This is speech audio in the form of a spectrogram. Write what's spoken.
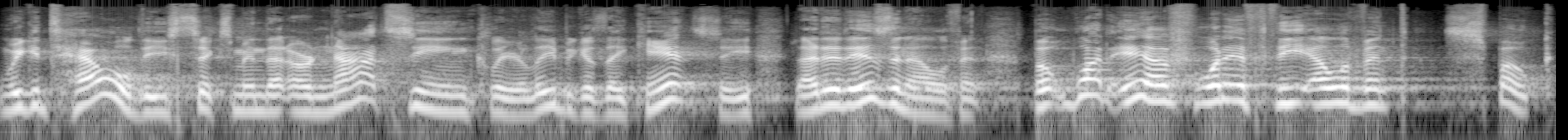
We could tell these six men that are not seeing clearly because they can't see that it is an elephant. But what if, what if the elephant spoke?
